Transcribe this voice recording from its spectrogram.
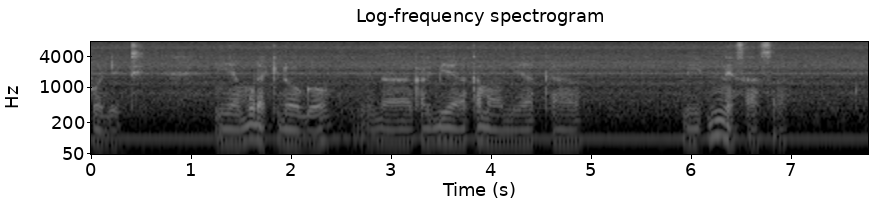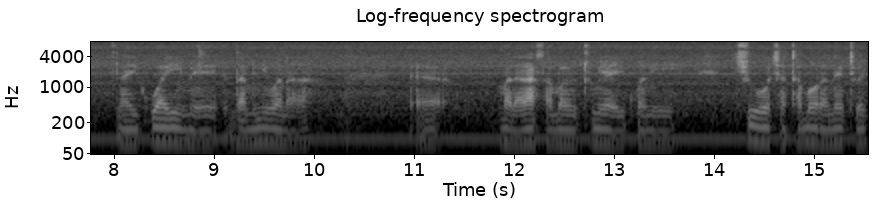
project. Ni ya muda kidogo, inakaribia kama miaka minne sasa, na ilikuwa hii imedhaminiwa na uh, madarasa ambayo imetumia ilikuwa ni chuo cha Tabora Network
